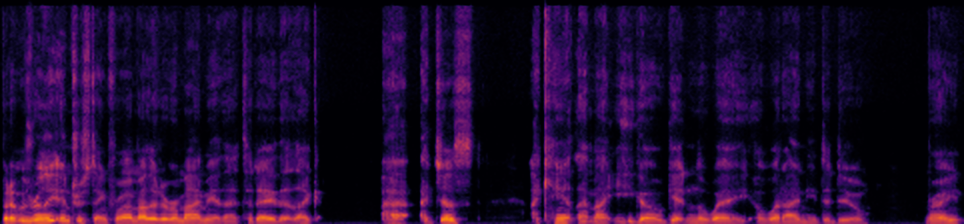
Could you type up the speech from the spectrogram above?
but it was really interesting for my mother to remind me of that today that, like, I, I just, I can't let my ego get in the way of what I need to do. Right.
